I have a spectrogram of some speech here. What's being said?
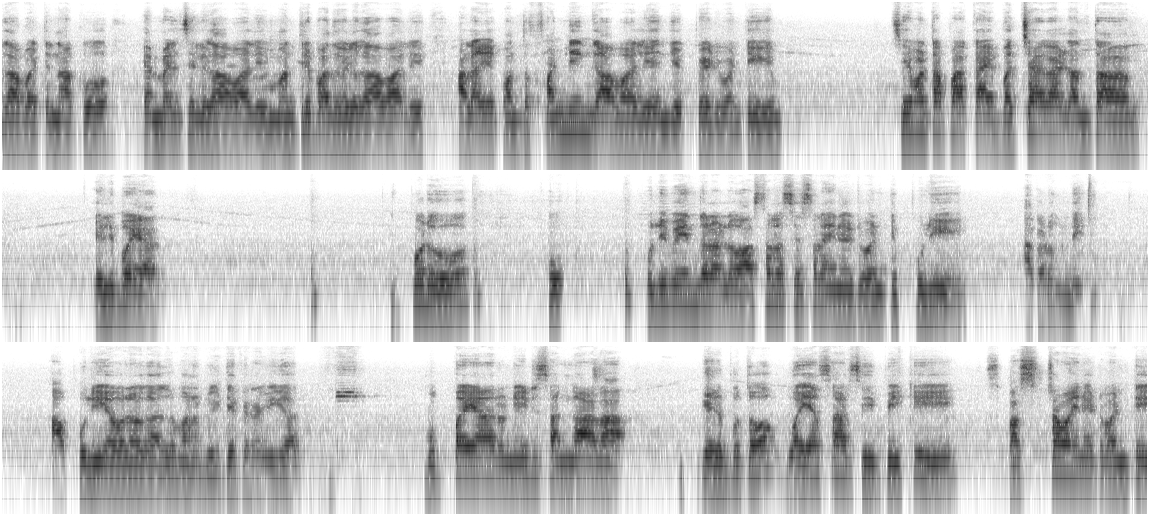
కాబట్టి నాకు ఎమ్మెల్సీలు కావాలి మంత్రి పదవులు కావాలి అలాగే కొంత ఫండింగ్ కావాలి అని చెప్పేటువంటి చీమటపాకాయ బచ్చాగాళ్ళంతా వెళ్ళిపోయారు. ఇప్పుడు పులివేందులలో అసలు సిసలైనటువంటి పులి అక్కడ ఉంది ఆ పులి ఎవరో కాదు మన బీటెక్ రవి గారు. ముప్పై ఆరు నీటి సంఘాల గెలుపుతో వైఎస్ఆర్సీపీకి స్పష్టమైనటువంటి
